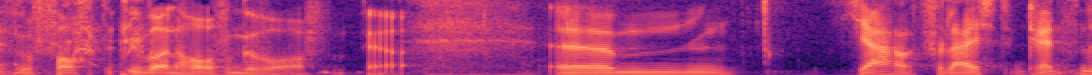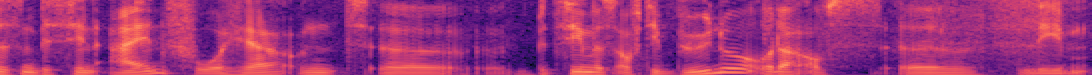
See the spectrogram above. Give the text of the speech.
Sofort über den Haufen geworfen. Ja. Ähm, ja, vielleicht grenzen wir es ein bisschen ein vorher und äh, beziehen wir es auf die Bühne oder aufs äh, Leben.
